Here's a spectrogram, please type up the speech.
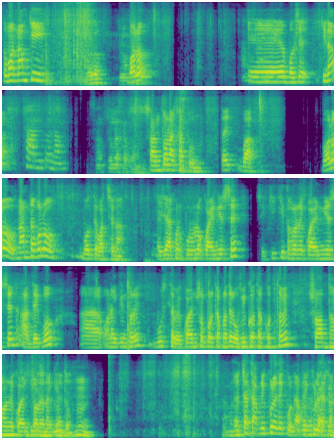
তোমার নাম কি? বলো। বলো। এ বলছে কি নাম? শান্তনা। খাতুন। সান্ত্বনা খাতুন। তাই বাহ। বলো নামটা বলো। বলতে পারছে না। এই যে এখন পুরনো কয়েন এসছে সে কি কি ধরনের কয়েন নিয়ে এসছেন আর দেখব আহ, অনেকদিন ধরে বুঝতে হবে কয়েন সম্পর্কে আপনাদের অভিজ্ঞতা করতে হবে সব ধরনের কয়েন চলে না কিন্তু হুম। আচ্ছা আপনি খুলে দেখুন আপনি খুলে দেখান।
